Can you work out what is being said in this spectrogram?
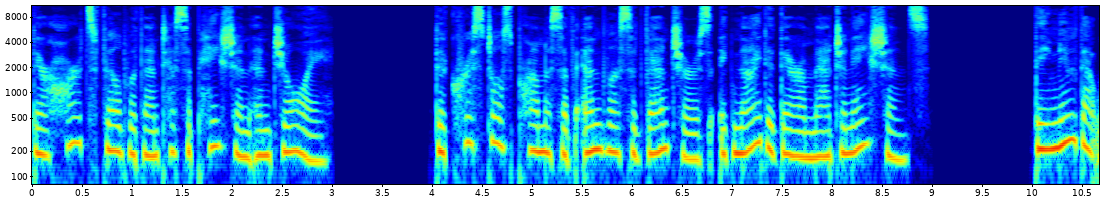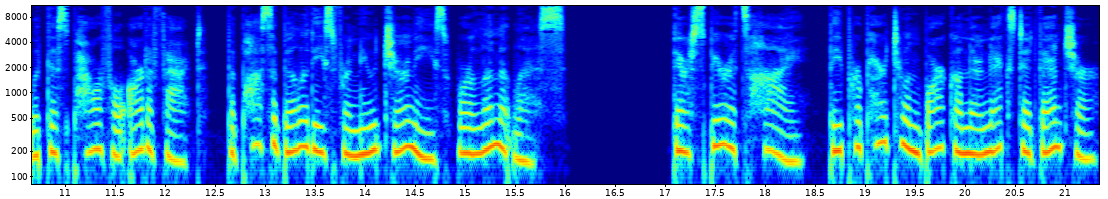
their hearts filled with anticipation and joy. The crystal's promise of endless adventures ignited their imaginations. They knew that with this powerful artifact, the possibilities for new journeys were limitless. Their spirits high, they prepared to embark on their next adventure,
